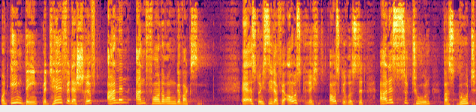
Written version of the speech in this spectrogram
und ihm dient, mit Hilfe der Schrift allen Anforderungen gewachsen. Er ist durch sie dafür ausgerüstet, alles zu tun, was gut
